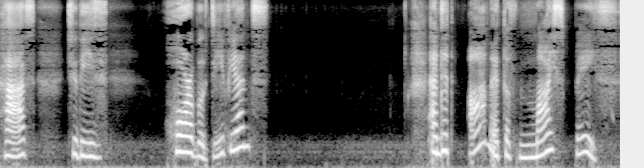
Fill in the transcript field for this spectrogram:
pass to these horrible deviants? And did Amit of MySpace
